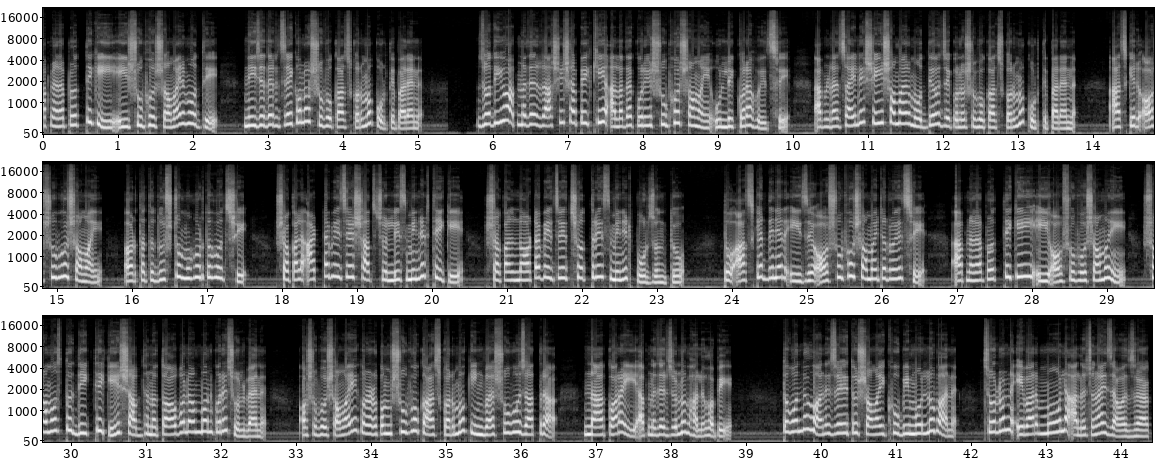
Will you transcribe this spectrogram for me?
আপনারা প্রত্যেকেই এই শুভ সময়ের মধ্যে নিজেদের যে কোনো শুভ কাজকর্ম করতে পারেন। যদিও আপনাদের রাশি সাপেক্ষে আলাদা করে শুভ সময় উল্লেখ করা হয়েছে, আপনারা চাইলে সেই সময়ের মধ্যেও যে কোনো শুভ কাজকর্ম করতে পারেন। আজকের অশুভ সময় অর্থাৎ দুষ্ট মুহূর্ত হচ্ছে সকাল আটটা বেজে সাতচল্লিশ মিনিট থেকে সকাল নটা বেজে ছত্রিশ মিনিট পর্যন্ত। তো আজকের দিনের এই যে অশুভ সময়টা রয়েছে, আপনারা প্রত্যেকেই এই অশুভ সময়ে সমস্ত দিক থেকে সাবধানতা অবলম্বন করে চলবেন। অশুভ সময়ে কোনো রকম শুভ কাজকর্ম কিংবা শুভ যাত্রা না করাই আপনাদের জন্য ভালো হবে। তো বন্ধুগণ, যেহেতু সময় খুবই মূল্যবান, চলুন এবার মূল আলোচনায় যাওয়া যাক।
